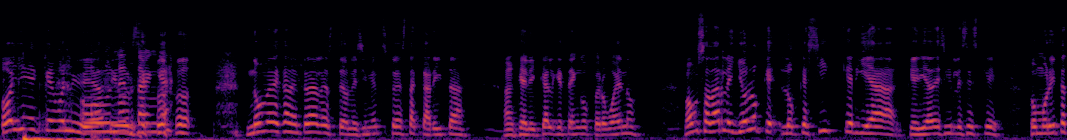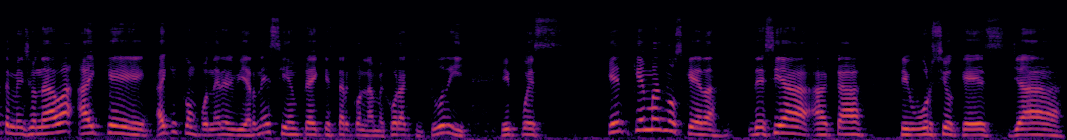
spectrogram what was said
Oye, qué buena idea. O una tanga. No me dejan entrar a los establecimientos con esta carita angelical que tengo, pero bueno. Vamos a darle. Yo lo que lo que sí quería quería decirles es que como ahorita te mencionaba, hay que hay que componer el viernes, siempre hay que estar con la mejor actitud y y pues ¿qué, qué más nos queda? Decía acá Tiburcio que es ya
